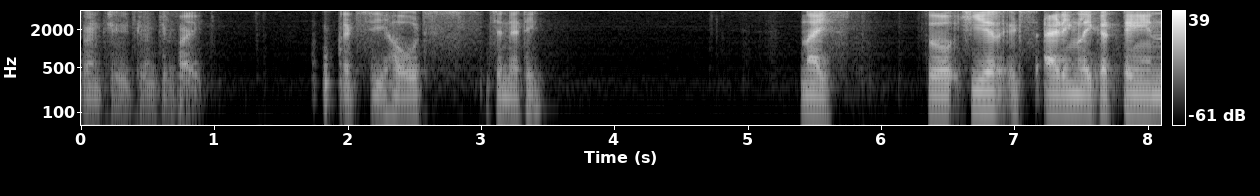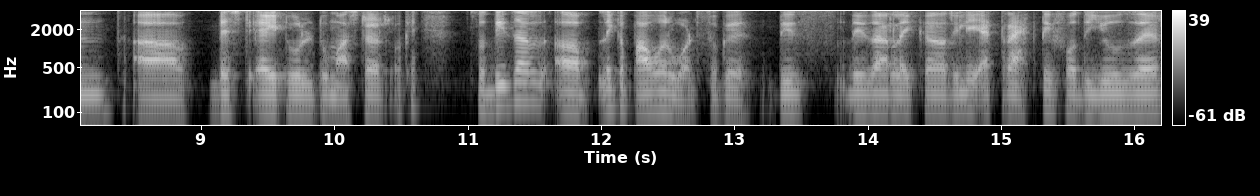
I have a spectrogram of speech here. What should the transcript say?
2025 let's see how it's generating. Nice so here it's adding like a 10 uh, best ai tool to master okay? So these are uh, like a power words okay? These these are like uh, really attractive for the user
